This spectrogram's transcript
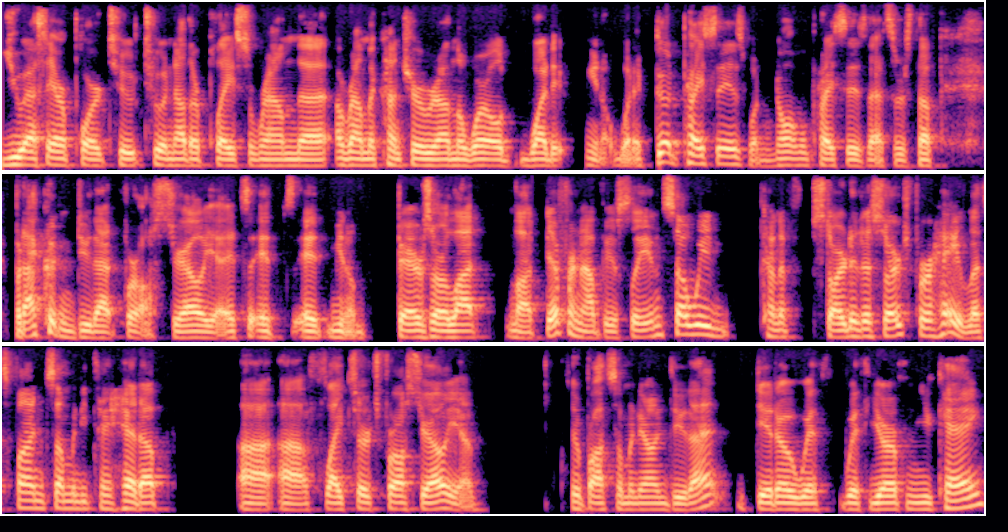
U.S. airport to to another place around the around the country, around the world, what it you know what a good price is, what a normal price is, that sort of stuff. But I couldn't do that for Australia. It's it's it you know fares are a lot lot different, obviously, and so we kind of started a search for hey, let's find somebody to head up uh, flight search for Australia. So brought somebody on to do that. Ditto with with Europe and UK.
